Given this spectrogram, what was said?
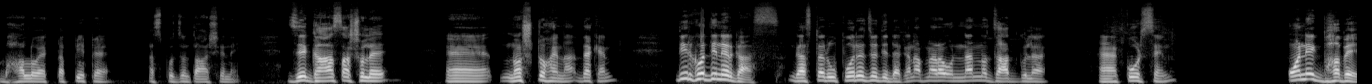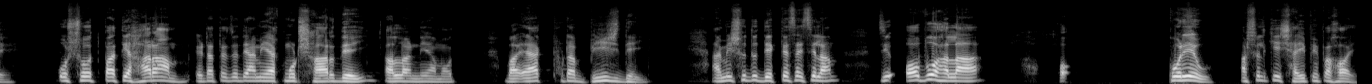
ভালো একটা পেঁপা আজ পর্যন্ত আসে নাই। যে গাছ আসলে নষ্ট হয় না, দেখেন, দীর্ঘদিনের গাছ, গাছটার উপরে যদি দেখেন, আপনারা অন্যান্য জাতগুলা করছেন, অনেকভাবে ওষুধপাতি হারাম, এটাতে যদি আমি এক সার দেই, আল্লাহর নিয়ামত, বা এক ফোঁটা বিষ দেই, আমি শুধু দেখতে চাইছিলাম যে অবহেলা করেও আসলে কি শাহী পেঁপা হয়?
